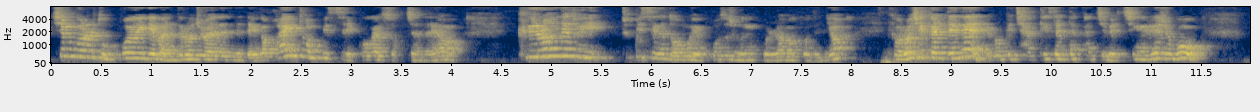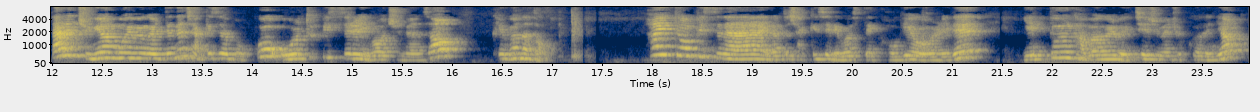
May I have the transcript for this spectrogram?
신부를 돋보이게 만들어줘야 되는데 내가 화이트 원피스를 입고 갈 수 없잖아요. 그런데도 이 투피스가 너무 예뻐서 저는 골라봤거든요. 결혼식 갈 때는 이렇게 자켓을 딱 같이 매칭을 해주고 다른 중요한 모임을 갈 때는 자켓을 벗고 올 투피스를 입어주면서 그리고 하나 더 화이트 원피스나 이런 또 자켓을 입었을 때 거기에 어울리는 예쁜 가방을 매치해주면 좋거든요.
